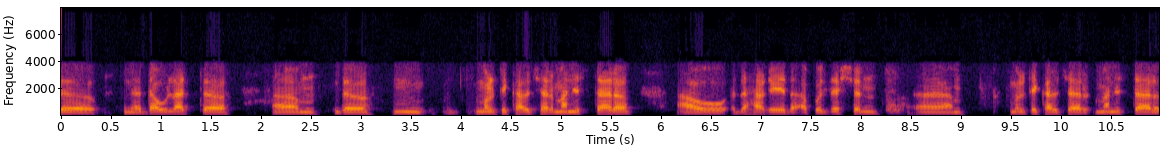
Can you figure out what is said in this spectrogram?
د دولت د ملټي کلچر منستر او د هغې د اپوزیشن ملټي کلچر منسټر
